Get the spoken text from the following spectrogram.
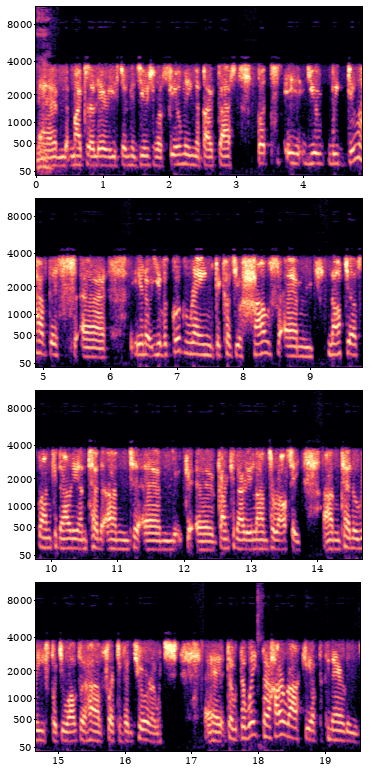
um, Michael O'Leary is doing his usual fuming about that. But uh, you, we do have this. Uh, you know, you have a good range because you have um, not just Gran Canaria and, ten, and um, uh, Gran Canaria, Lanzarote, and Tenerife, but you also have Fuerteventura, which uh, the, the way the hierarchy of the Canaries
